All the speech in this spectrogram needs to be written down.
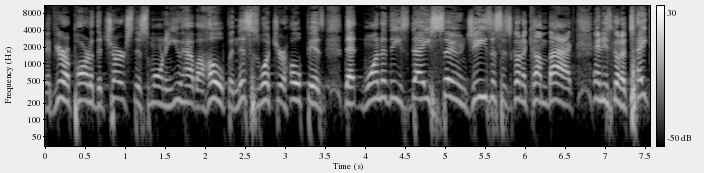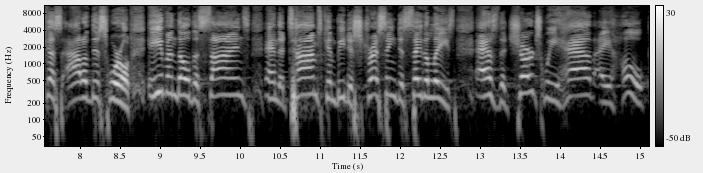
If you're a part of the church this morning, you have a hope, and this is what your hope is that one of these days soon, Jesus is going to come back and he's going to take us out of this world. Even though the signs and the times can be distressing to say the least, as the church, we have a hope,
